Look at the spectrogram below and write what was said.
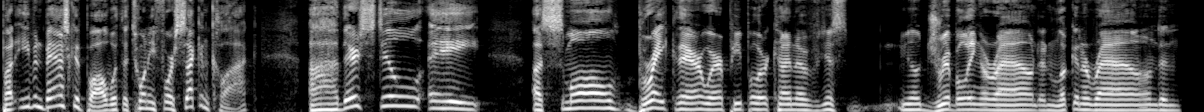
But even basketball with the 24 second clock, uh, there's still a a small break there where people are kind of just you know dribbling around and looking around and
